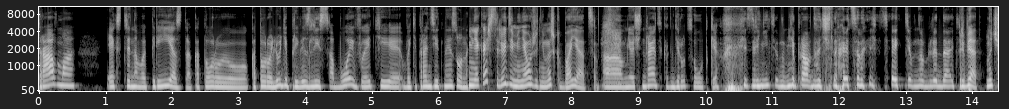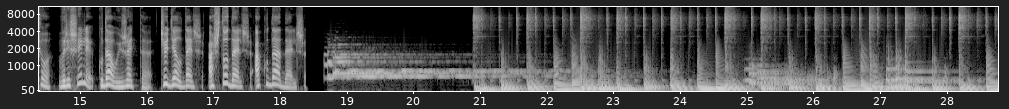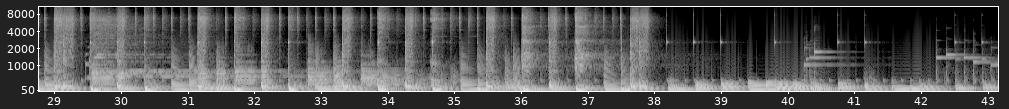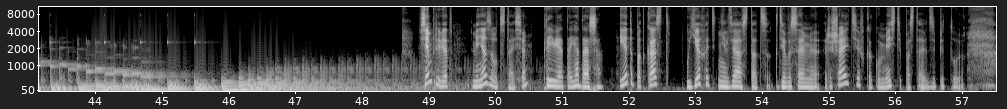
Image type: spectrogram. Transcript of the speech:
травма экстренного переезда, которую, которую люди привезли с собой в эти, в эти транзитные зоны. Мне кажется, люди меня уже немножко боятся. А, мне очень нравится, как дерутся утки. Извините, но мне правда очень нравится за этим наблюдать. Ребят, ну что, вы решили, куда уезжать-то? Что делать дальше? А что дальше? А куда дальше? Всем привет! Меня зовут Стася. Привет, а я Даша. И это подкаст «Уехать нельзя остаться», где вы сами решаете, в каком месте поставить запятую.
